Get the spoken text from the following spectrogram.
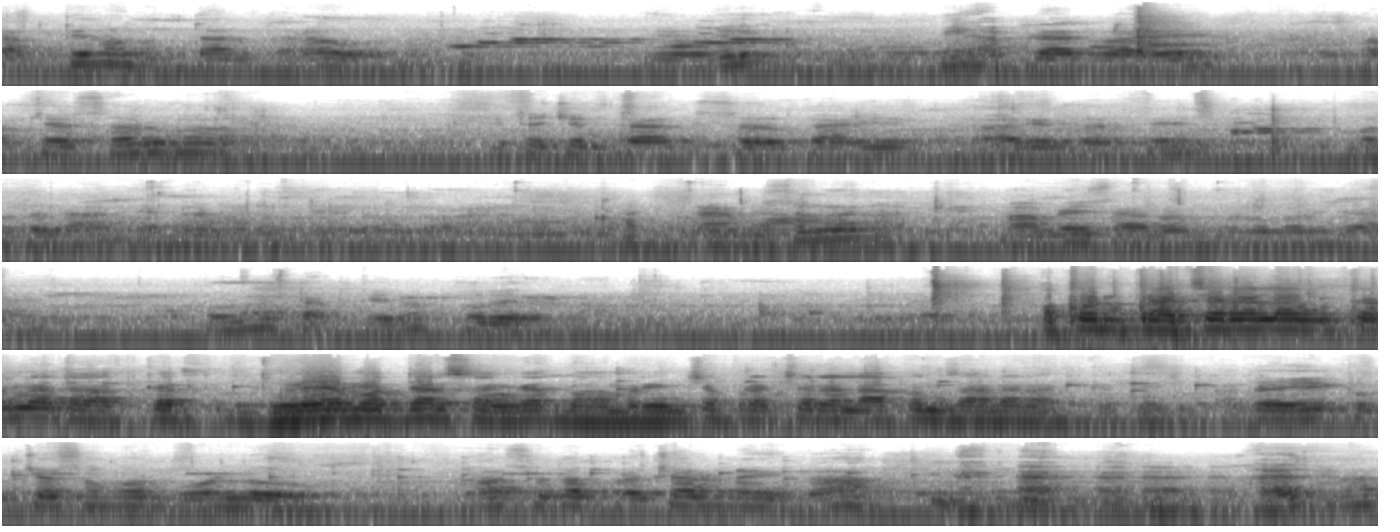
ताकदीनं मतदान करावं. एवढी मी आपल्याद्वारे आमच्या सर्व हितचिंतक सहकारी कार्यकर्ते मतदार यांना विनंती करतो. आणि आम्ही सगळं भामरे साहेबांबरोबर जे आहे पूर्ण ताकदीनं उभे राहणार आपण प्रचाराला उतरणार आहात का? धुळे मतदारसंघात भांबरेंच्या प्रचाराला आपण जाणार आहात का त्याची आता हे तुमच्यासमोर बोललो हा सुद्धा प्रचार नाही का? आहेत ना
